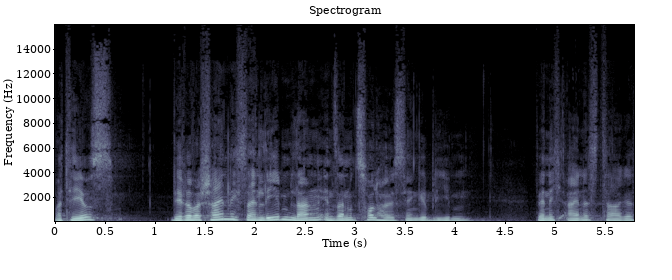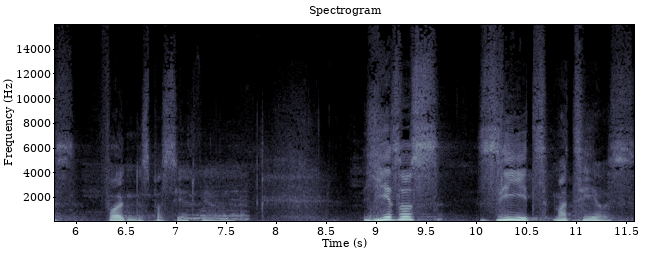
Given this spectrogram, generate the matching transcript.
Matthäus wäre wahrscheinlich sein Leben lang in seinem Zollhäuschen geblieben, wenn nicht eines Tages Folgendes passiert wäre. Jesus sieht Matthäus.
